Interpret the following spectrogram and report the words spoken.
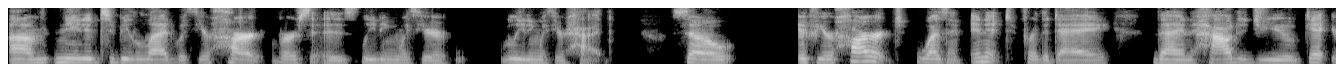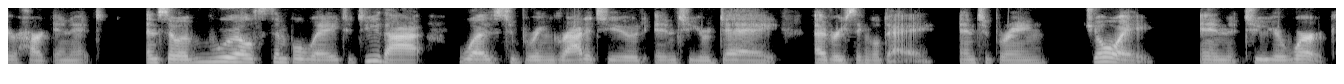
um, needed to be led with your heart versus leading with your leading with your head. So if your heart wasn't in it for the day, then how did you get your heart in it? And so, a real simple way to do that was to bring gratitude into your day every single day and to bring joy into your work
